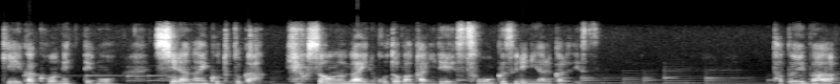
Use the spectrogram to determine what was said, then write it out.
計画を練っても、知らないこととか予想の外のことばかりで総崩れになるからです。例えば、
